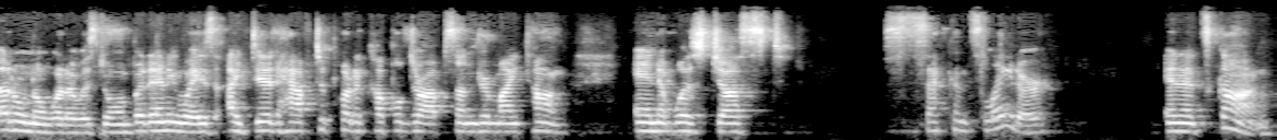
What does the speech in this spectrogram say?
I don't know what I was doing, but anyways, I did have to put a couple drops under my tongue, and it was just seconds later, and it's gone.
